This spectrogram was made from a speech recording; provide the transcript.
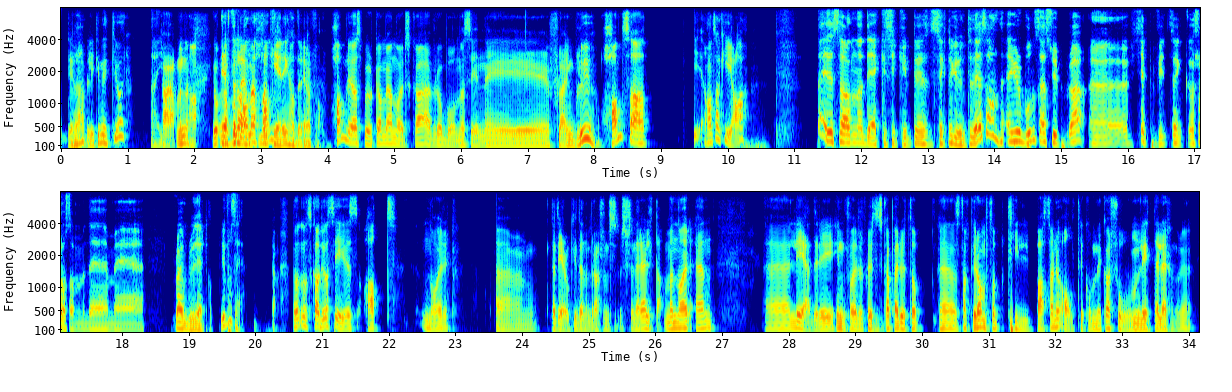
Det De er vel ikke 90 år? Nei. Ja, ja, men Ja. jo, Et eller annet markering hadde de i hvert fall. han ble jo spurt om ja, når skal eurobonus inn i Flying Blue. Han sa, han sa ikke ja. Nei, det sa han, det er ikke sikkert, det er ikke noe grunn til det, sa han. Eurobonus er superbra. Uh, kjempefint. Trenger ikke å slå sammen det med Flying Blue i det hele tatt. Vi får se. Ja. Nå, skal det jo sies at når eh, Dette er jo ikke denne bransjen generelt, da, men når en eh, leder i, innenfor flyselskap er ute og eh, snakker om, så tilpasser han jo alltid kommunikasjonen litt, eller,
